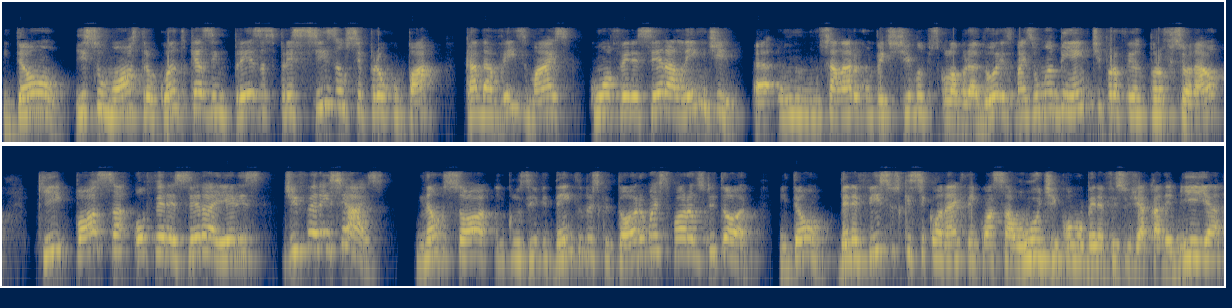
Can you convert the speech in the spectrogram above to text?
Então, isso mostra o quanto que as empresas precisam se preocupar cada vez mais com oferecer, além de uh, um salário competitivo para os colaboradores, mas um ambiente profissional que possa oferecer a eles diferenciais não só, inclusive, dentro do escritório, mas fora do escritório. Então, benefícios que se conectem com a saúde, como benefício de academia,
